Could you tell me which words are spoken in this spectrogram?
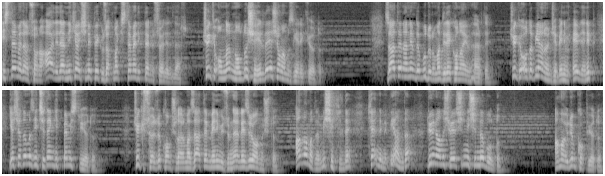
istemeden sonra aileler nikah işini pek uzatmak istemediklerini söylediler. Çünkü onların olduğu şehirde yaşamamız gerekiyordu. Zaten annem de bu duruma direkt onay verdi. Çünkü o da bir an önce benim evlenip yaşadığımız ilçeden gitmemi istiyordu. Çünkü sözlü komşularıma zaten benim yüzümden rezil olmuştu. Anlamadığım bir şekilde kendimi bir anda düğün alışverişinin içinde buldum. Ama ödüm kopuyordu.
